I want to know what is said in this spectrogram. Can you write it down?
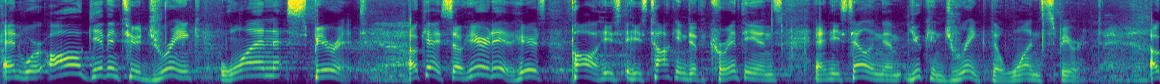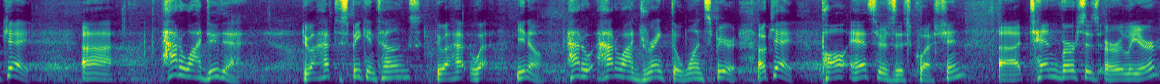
and we're all given to drink one spirit. Okay, so here it is. Here's Paul. He's, he's talking to the Corinthians and he's telling them, you can drink the one spirit. Okay, uh, how do I do that? Do I have to speak in tongues? Do I have, you know, how do, how do I drink the one Spirit? Okay, Paul answers this question uh, 10 verses earlier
